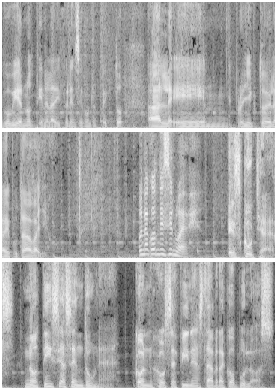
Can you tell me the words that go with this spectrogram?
gobierno, tiene la diferencia con respecto al eh, proyecto de la diputada Vallejo. Una con 19. Escuchas Noticias en Duna con Josefina Stavrakopoulos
